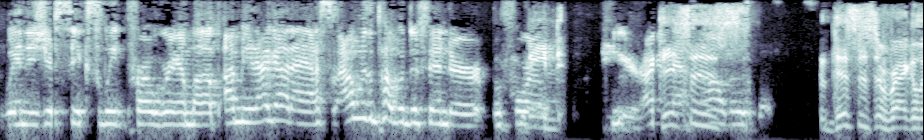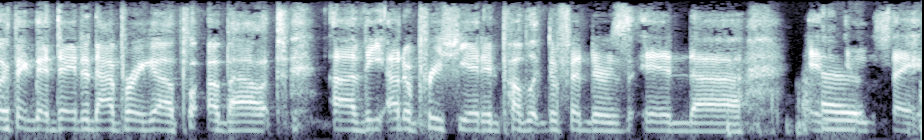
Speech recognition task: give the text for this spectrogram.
when is your six week program up? I mean, I got asked. I was a public defender before I, mean, I here. I this is this is a regular thing that Dana and I bring up about uh, the unappreciated public defenders in uh, in, uh, in, the state.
